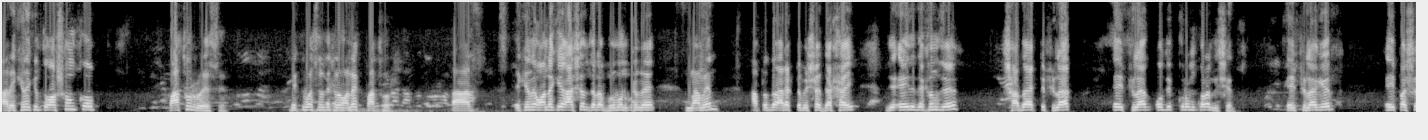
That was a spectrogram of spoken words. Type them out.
আর এখানে কিন্তু অসংখ্য পাথর রয়েছে। দেখতে পাচ্ছেন এখানে অনেক পাথর। আর এখানে অনেকে আসেন যারা ভ্রমণ করে নামেন। আপনাদের আরেকটা বিষয় দেখাই যে এই যে দেখুন যে সাদা একটি ফ্ল্যাগ, এই ফ্ল্যাগ অতিক্রম করা নিষেধ। এই ফ্ল্যাগের এই পাশে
